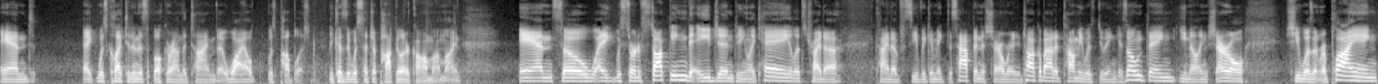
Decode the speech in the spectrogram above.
and it was collected in this book around the time that Wild was published because it was such a popular column online. And so I was sort of stalking the agent, being like, "Hey, let's try to kind of see if we can make this happen. Is Cheryl ready to talk about it?" Tommy was doing his own thing, emailing Cheryl. She wasn't replying.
